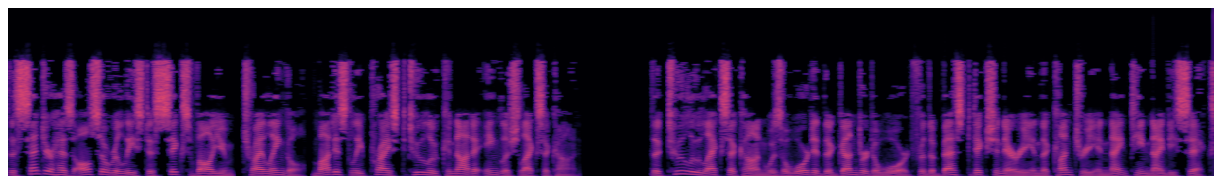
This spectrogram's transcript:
The centre has also released a six-volume, trilingual, modestly priced Tulu Kannada English lexicon. The Tulu lexicon was awarded the Gundert Award for the best dictionary in the country in 1996.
